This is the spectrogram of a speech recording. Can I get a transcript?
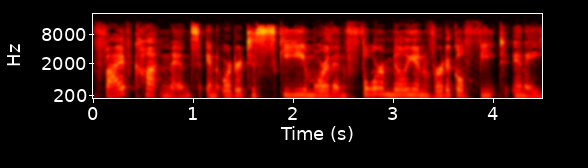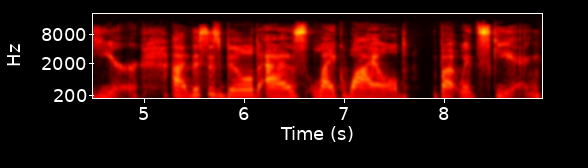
five continents in order to ski more than 4 million vertical feet in a year. Uh, this is billed as like wild, but with skiing.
